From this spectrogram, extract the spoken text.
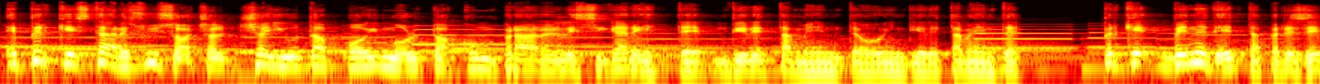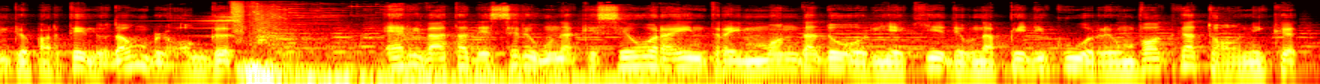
e perché stare sui social ci aiuta poi molto a comprare le sigarette, direttamente o indirettamente. Perché Benedetta, per esempio, partendo da un blog, è arrivata ad essere una che se ora entra in Mondadori e chiede una pedicure e un vodka tonic,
